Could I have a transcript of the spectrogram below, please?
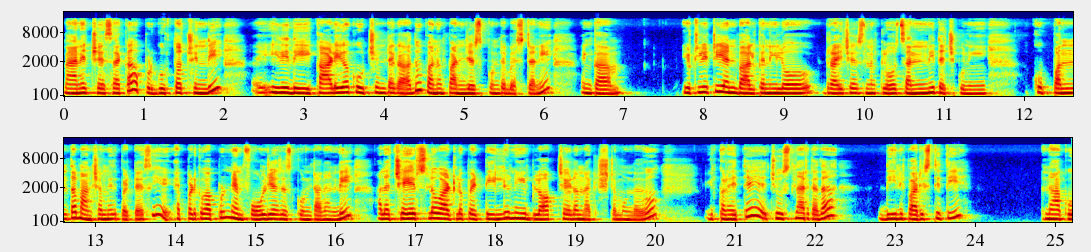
మేనేజ్ చేశాక అప్పుడు గుర్తొచ్చింది. ఇది ఇది ఖాళీగా కూర్చుంటే కాదు మనం పని చేసుకుంటే బెస్ట్ అని. ఇంకా యూటిలిటీ అండ్ బాల్కనీలో డ్రై చేసిన క్లోత్స్ అన్నీ తెచ్చుకుని కుప్పంతా మంచం మీద పెట్టేసి ఎప్పటికప్పుడు నేను ఫోల్డ్ చేసేసుకుంటానండి. అలా చైర్స్లో వాటిలో పెట్టి ఇల్లుని బ్లాక్ చేయడం నాకు ఇష్టం ఉండదు. ఇక్కడైతే చూస్తున్నారు కదా దీని పరిస్థితి నాకు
